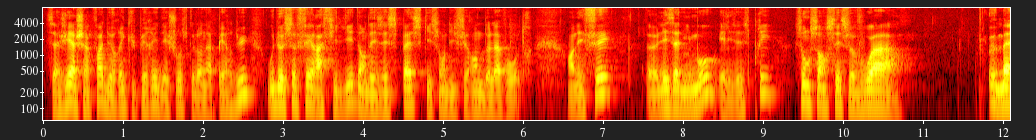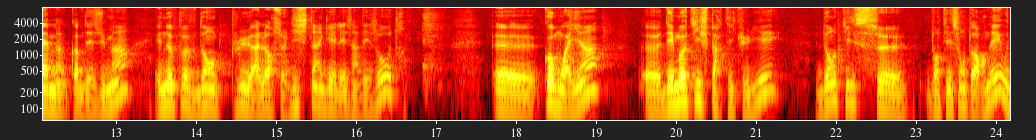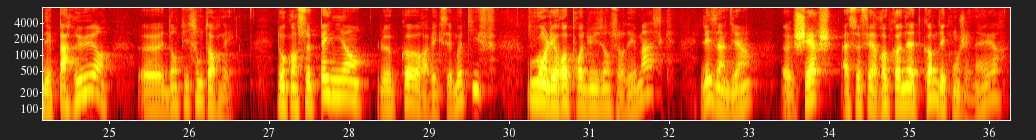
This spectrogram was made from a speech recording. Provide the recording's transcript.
Il s'agit à chaque fois de récupérer des choses que l'on a perdues ou de se faire affilier dans des espèces qui sont différentes de la vôtre. En effet, euh, les animaux et les esprits sont censés se voir eux-mêmes comme des humains et ne peuvent donc plus alors se distinguer les uns des autres euh, qu'au moyen euh, des motifs particuliers dont ils, dont ils, sont ornés ou des parures dont ils sont ornés. Donc en se peignant le corps avec ces motifs, ou en les reproduisant sur des masques, les Indiens euh, cherchent à se faire reconnaître comme des congénères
